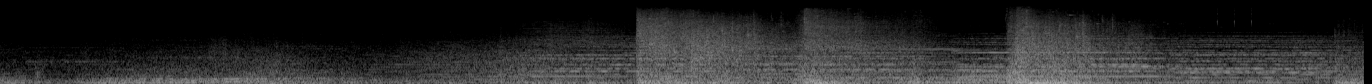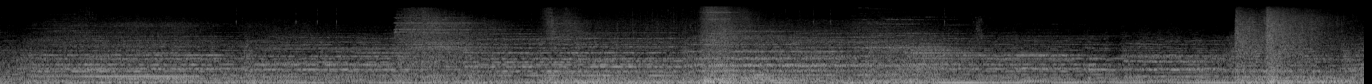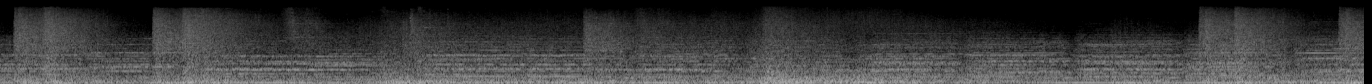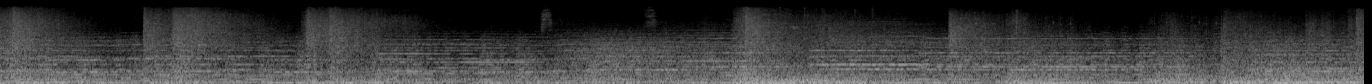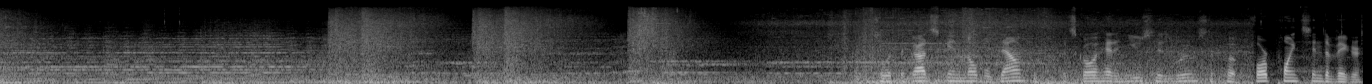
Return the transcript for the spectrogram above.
Godskin Noble down, let's go ahead and use his runes to put 4 points into Vigor.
